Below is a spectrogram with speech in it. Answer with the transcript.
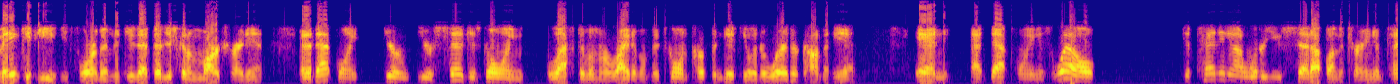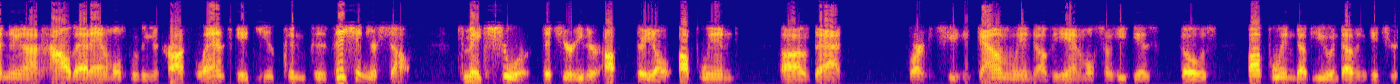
make it easy for them to do that, they're just gonna march right in. And at that point, your your scent is going left of them or right of them. It's going perpendicular to where they're coming in. And at that point as well, depending on where you set up on the train, depending on how that animal is moving across the landscape, you can position yourself to make sure that you're either up, you know, upwind of that, or excuse me, downwind of the animal, so he gives goes upwind of you and doesn't get your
